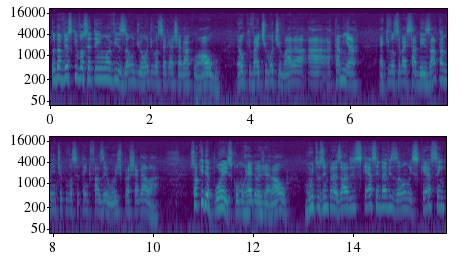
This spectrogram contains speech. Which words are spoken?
Toda vez que você tem uma visão de onde você quer chegar com algo, é o que vai te motivar a, a, a caminhar. É que você vai saber exatamente o que você tem que fazer hoje para chegar lá. Só que depois, como regra geral, muitos empresários esquecem da visão, esquecem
